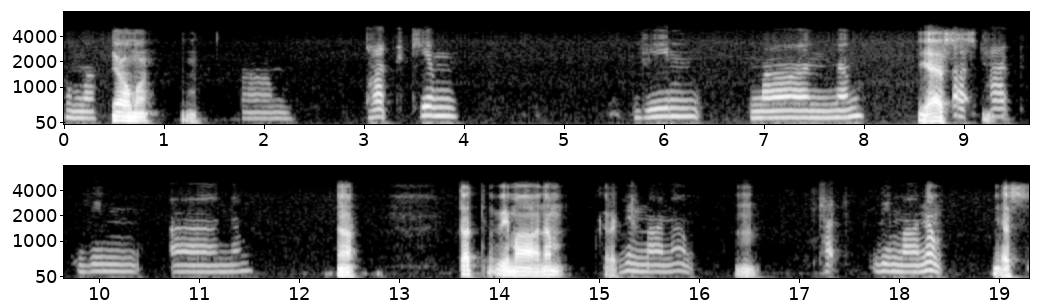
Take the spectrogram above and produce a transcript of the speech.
Uma. yeah Uma. Mm. Um, tat kim vimanam. yes Uh, tat vimanam. ah. tat vimanam correct Vimanam. mm. Tat vimanam. yes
